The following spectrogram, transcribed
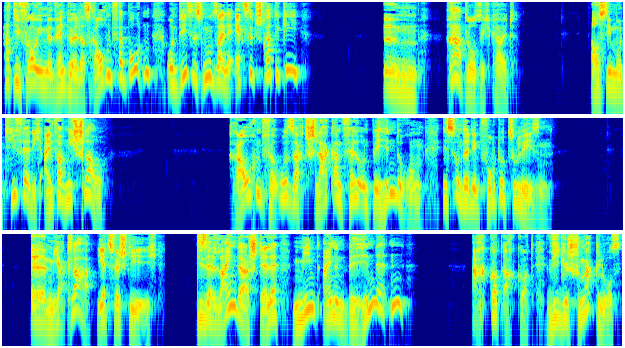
Hat die Frau ihm eventuell das Rauchen verboten und dies ist nun seine Exit-Strategie? Ähm, Ratlosigkeit. Aus dem Motiv werde ich einfach nicht schlau. Rauchen verursacht Schlaganfälle und Behinderung, ist unter dem Foto zu lesen. Ähm, ja klar, jetzt verstehe ich. Dieser Laiendarsteller mimt einen Behinderten? Ach Gott, ach Gott, wie geschmacklos.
